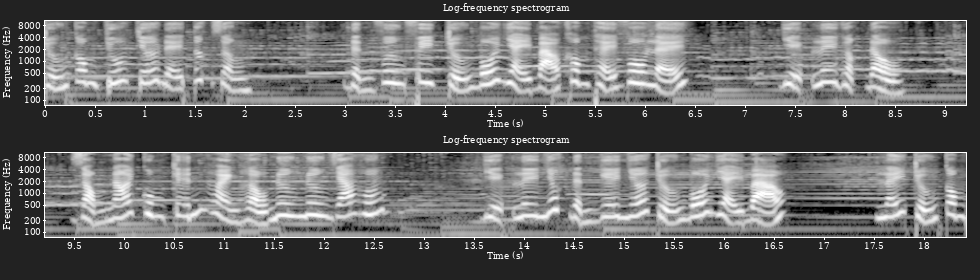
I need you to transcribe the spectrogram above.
Trưởng công chúa chớ để tức giận. Định vương phi trưởng bối dạy bảo không thể vô lễ. Diệp Ly gật đầu. Giọng nói cung kính hoàng hậu nương nương giáo huấn. Diệp Ly nhất định ghê nhớ trưởng bối dạy bảo. Lấy trưởng công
